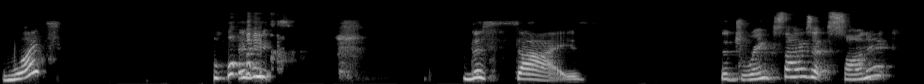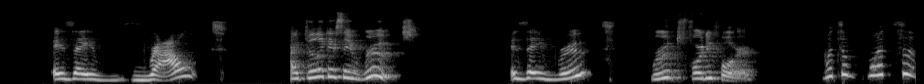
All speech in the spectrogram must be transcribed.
What? If you, the size the drink size at Sonic? is a route. I feel like I say root. Is a root? Route 44. What's a what's a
